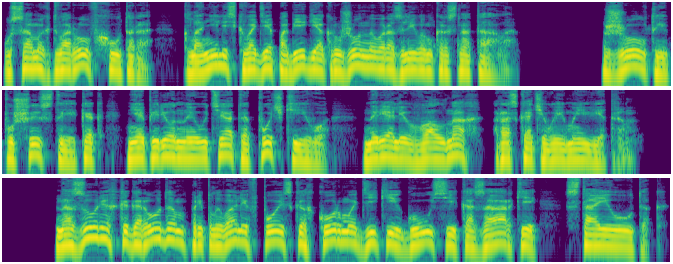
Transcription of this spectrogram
У самых дворов хутора клонились к воде побеги окруженного разливом краснотала. Желтые, пушистые, как неоперенные утята, почки его ныряли в волнах, раскачиваемые ветром. На зорях к огородам приплывали в поисках корма дикие гуси, казарки, стаи уток.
